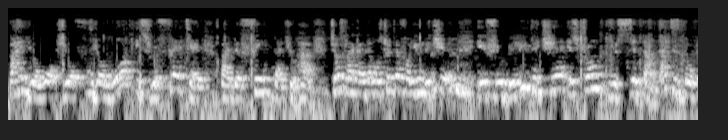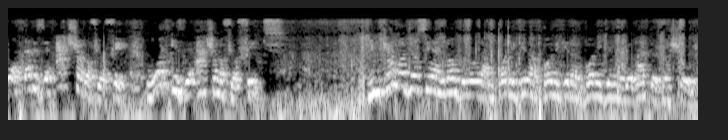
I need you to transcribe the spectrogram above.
by your work. Your, your work is reflected by the faith that you have. Just like I demonstrated for you in the chair. If you believe the chair is strong, you sit down. That is the work. That is the action of your faith. What is the action of your faith? You cannot just say, I love the Lord, I'm born again, I'm born again, I'm born again, and your life does not show it.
